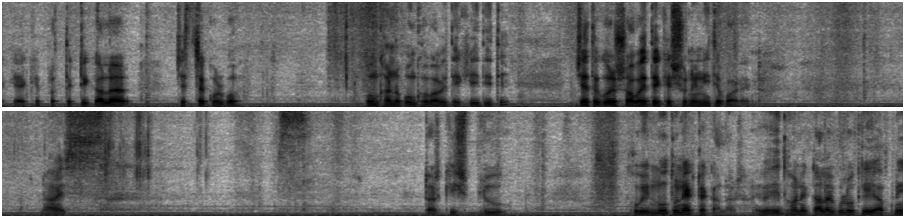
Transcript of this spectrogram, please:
একে একে। প্রত্যেকটি কালার চেষ্টা করব পুঙ্খানুপুঙ্খভাবে দেখিয়ে দিতে, যাতে করে সবাই দেখে শুনে নিতে পারেন। নাইস টার্কিশ ব্লু খুবই নতুন একটা কালার এই ধরনের কালারগুলো কি, আপনি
